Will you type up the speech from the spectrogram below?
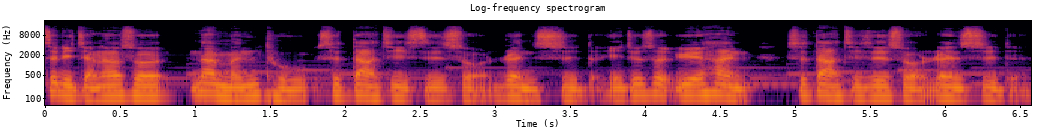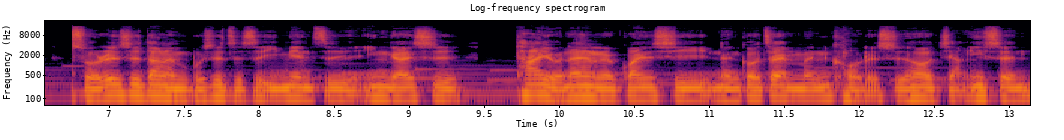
这里讲到说，那门徒是大祭司所认识的，也就是说，约翰是大祭司所认识的。所认识当然不是只是一面之缘，应该是他有那样的关系，能够在门口的时候讲一声，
